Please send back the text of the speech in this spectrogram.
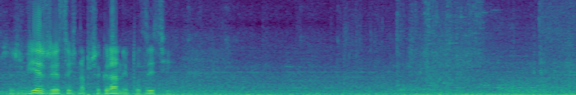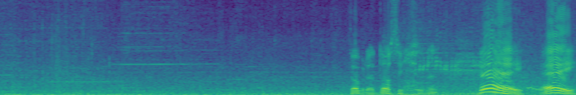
Przecież wiesz, że jesteś na przegranej pozycji. Dobra, dosyć silny. Hej! Hej!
